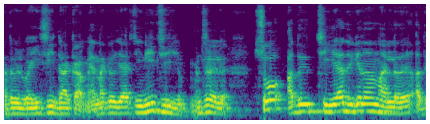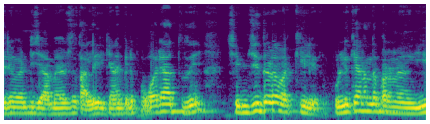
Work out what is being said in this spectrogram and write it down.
അതൊരു പൈസ ഉണ്ടാക്കാം എന്നൊക്കെ വിചാരിച്ച് ഇനിയും ചെയ്യും. മനസ്സിലായില്ലേ? സോ അത് ചെയ്യാതിരിക്കുന്നത് നല്ലത്. അതിനുവേണ്ടി ജാമ്യാപേക്ഷ തള്ളിയിരിക്കണം പിന്നെ പോരാത്തത് ഷിംജിതയുടെ വക്കീൽ. പുള്ളിക്കാരൻ എന്താ പറയുന്നത്? ഈ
